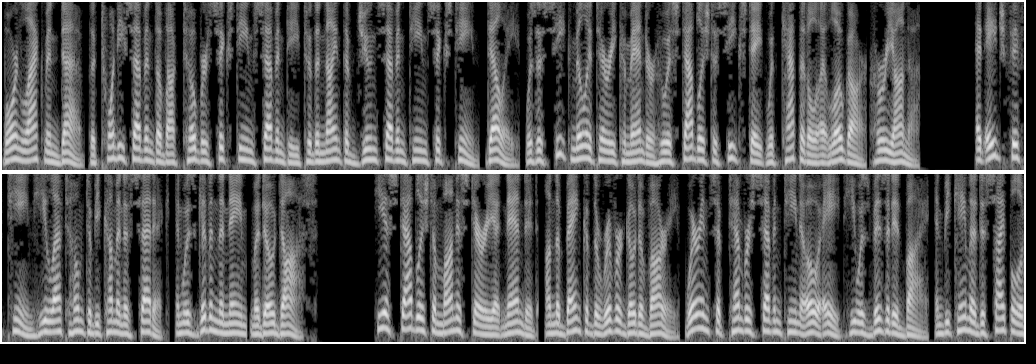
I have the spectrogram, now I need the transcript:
born Lakhman Dev, the 27th of October 1670 to the 9th of June 1716, Delhi, was a Sikh military commander who established a Sikh state with capital at Lohgarh, Haryana. At age 15 he left home to become an ascetic and was given the name Madho Das. He established a monastery at Nanded, on the bank of the river Godavari, where in September 1708 he was visited by, and became a disciple of,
